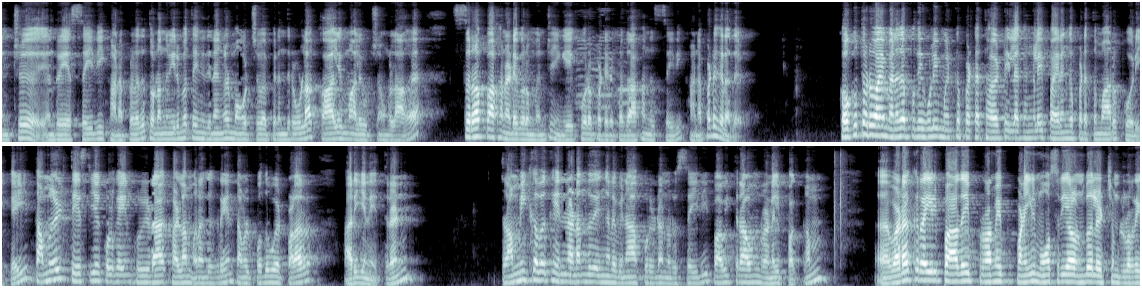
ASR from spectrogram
என்று இன்றைய செய்தி காணப்படுகிறது. தொடர்ந்து இருபத்தைந்து தினங்கள் மகோற்சவ பெருந்திருவிழா காலை மாலை உற்சவங்களாக சிறப்பாக நடைபெறும் என்று இங்கே கூறப்பட்டிருப்பதாக அந்த செய்தி காணப்படுகிறது. கொக்குத்தொடுவாய் மனித புதைகுழி மீட்கப்பட்ட தகட்டு இலக்கங்களை பகிரங்கப்படுத்துமாறு கோரிக்கை. தமிழ் தேசிய கொள்கையின் குறியீடாக களம் இறங்குகிறேன். தமிழ் பொது வேட்பாளர் அரியநேத்திரன் தமிக்கவுக்கு என்ன நடந்தது என்கிற வினா குறியுடன் ஒரு செய்தி. பவித்ராவும் ரணில் பக்கம். வடக்கு ரயில் பாதை புனரமைப்பு பணியில் மோசடியால் ஒன்பது லட்சம் டாலரை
